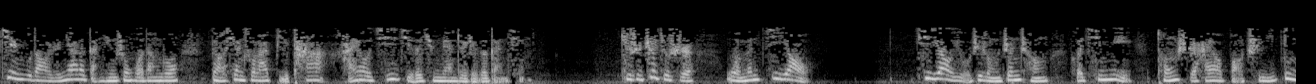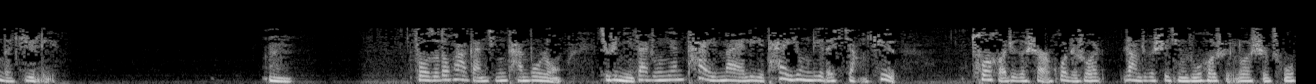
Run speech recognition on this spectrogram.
进入到人家的感情生活当中，表现出来比他还要积极的去面对这个感情。就是这就是我们既要既要有这种真诚和亲密，同时还要保持一定的距离。嗯。否则的话，感情谈不拢，就是你在中间太卖力、太用力的想去撮合这个事儿，或者说让这个事情如何水落石出，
